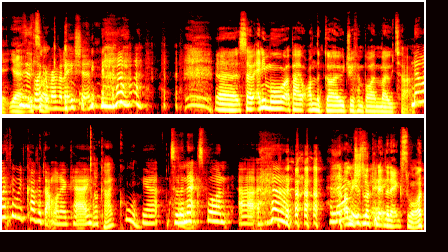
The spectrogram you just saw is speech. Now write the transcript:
it? Yeah, this is it's like, a revelation. Uh, so any more about on the go driven by a motor? no, I think we've covered that one okay. Okay, cool. Yeah. So the next one, uh, I'm just looking at the next one.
